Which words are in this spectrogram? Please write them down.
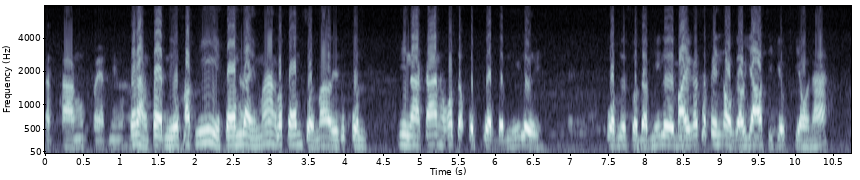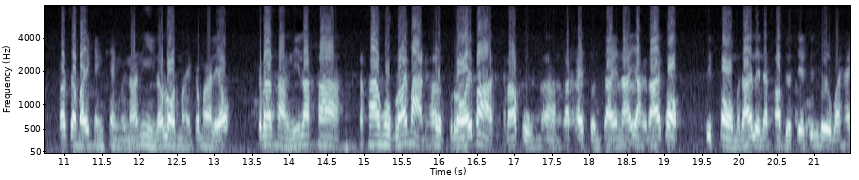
ตัดทาง8นิ้วกระถางแปดนิ้วครับนี่ฟอร์มใหญ่มากแล้วฟอร์มสวยมากเลยทุกคน นี่นาก้านเขาก็จะอวบๆแบบนี้เลยอวบสวยๆแบบนี้เลยใบก็จะเป็นออกยาวๆสีเขียวๆนะ ก็จะใบแข็งๆเลยนะนี่ แล้วหลอดใหม่ก็มาแล้ว กระถางนี้ราคาราคา 600 บาทครับ600 บาทครับผมอ่าถ้าใครสนใจนะอยากได้ก็ติดต่อมาได้เลยนะครับ เดี๋ยวเจขึ้นเบอร์ไว้ให้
